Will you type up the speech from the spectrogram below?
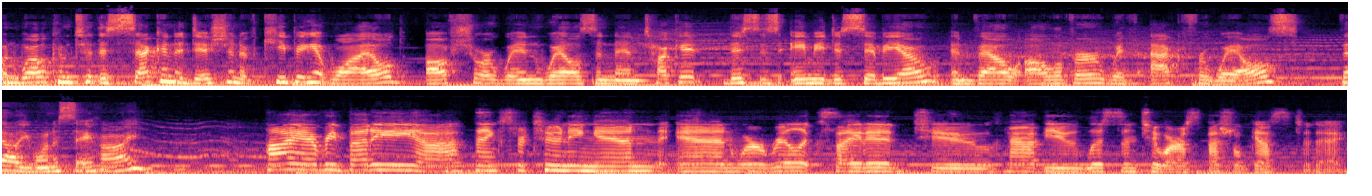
and welcome to the second edition of Keeping It Wild Offshore Wind Whales in Nantucket. This is Amy Di Sibio and Val Oliver with ACK for Whales. Val, you want to say hi? Hi, everybody. Uh, thanks for tuning in, and we're real excited to have you listen to our special guest today.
